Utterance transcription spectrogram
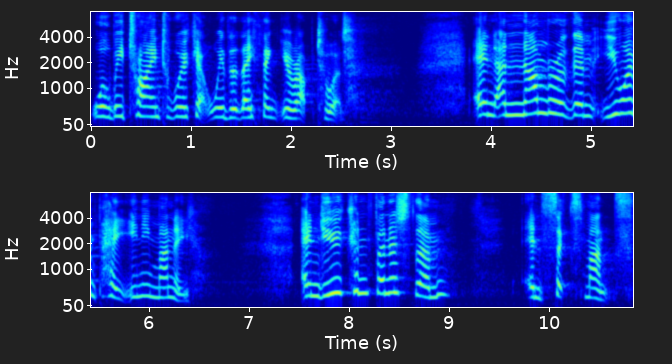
will be trying to work out whether they think you're up to it. And a number of them, you won't pay any money. And you can finish them in six months,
